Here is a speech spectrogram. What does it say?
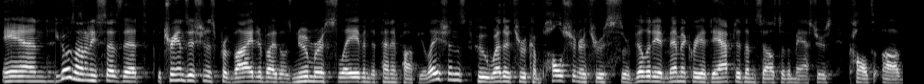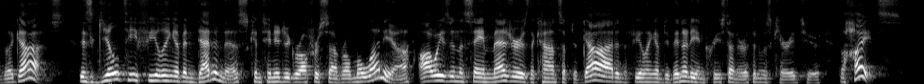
And he goes on and he says that the transition is provided by those numerous slave and dependent populations who, whether through compulsion or through servility and mimicry, adapted themselves to the master's cult of the gods. This guilty feeling of indebtedness continued to grow for several millennia, always in the same measure as the concept of God and the feeling of divinity increased on earth and was carried to the heights.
